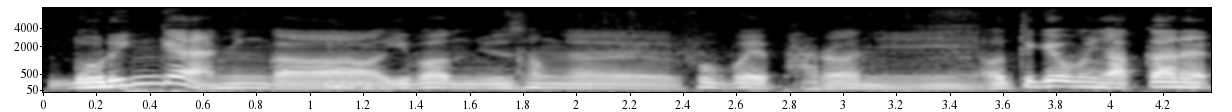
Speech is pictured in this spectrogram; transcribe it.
노린 게 아닌가 음. 이번 윤석열 후보의 발언이 어떻게 보면 약간의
